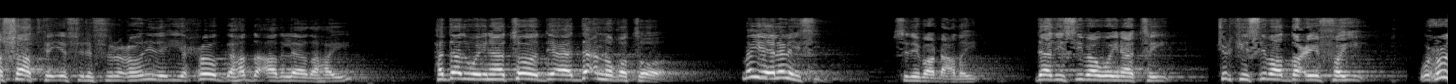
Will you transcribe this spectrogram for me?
nashaadka iyo firfircoonida iyo xoogga hadda aad leedahay haddaad weynaato dee aad da' noqoto ma yeelanaysid sidii baa dhacday. Da'diisii baa weynaatay. Jidhkiisii baa daciifay. Wuxuu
